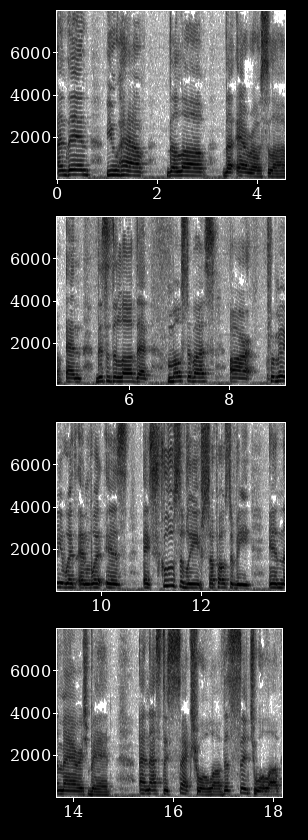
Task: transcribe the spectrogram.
And then you have the love, the Eros love. And this is the love that most of us are familiar with and what is exclusively supposed to be in the marriage bed. And that's the sexual love, the sensual love.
